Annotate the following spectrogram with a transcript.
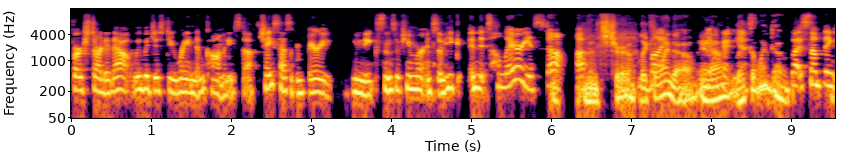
first started out, we would just do random comedy stuff. Chase has like a very unique sense of humor. And so he, and it's hilarious stuff. that's true like the window you yeah, know okay, like yes. the window But something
